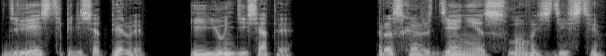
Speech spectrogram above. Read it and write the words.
251. Июнь 10. Расхождение слова с действием.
